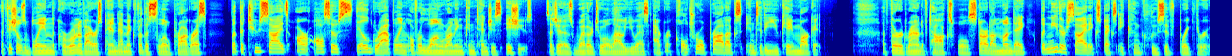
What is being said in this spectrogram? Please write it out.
Officials blame the coronavirus pandemic for the slow progress, but the two sides are also still grappling over long running contentious issues, such as whether to allow U.S. agricultural products into the UK market. A third round of talks will start on Monday, but neither side expects a conclusive breakthrough.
